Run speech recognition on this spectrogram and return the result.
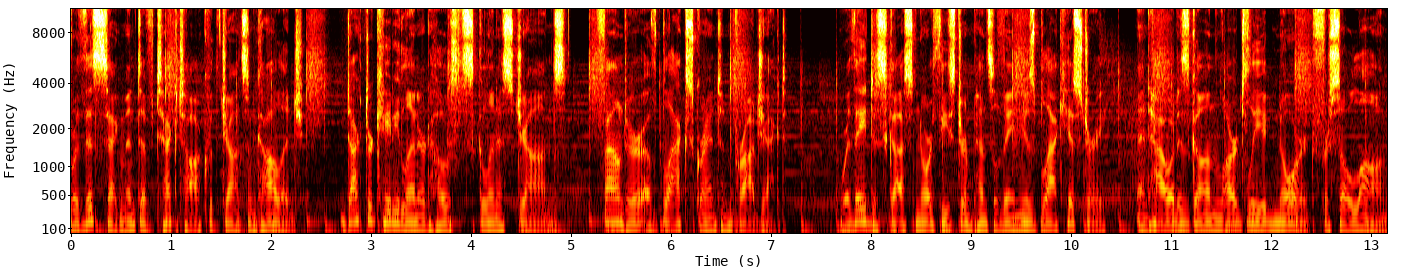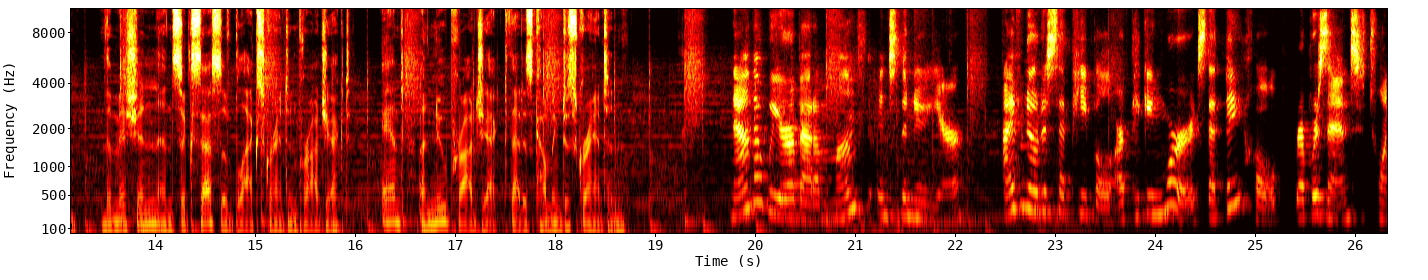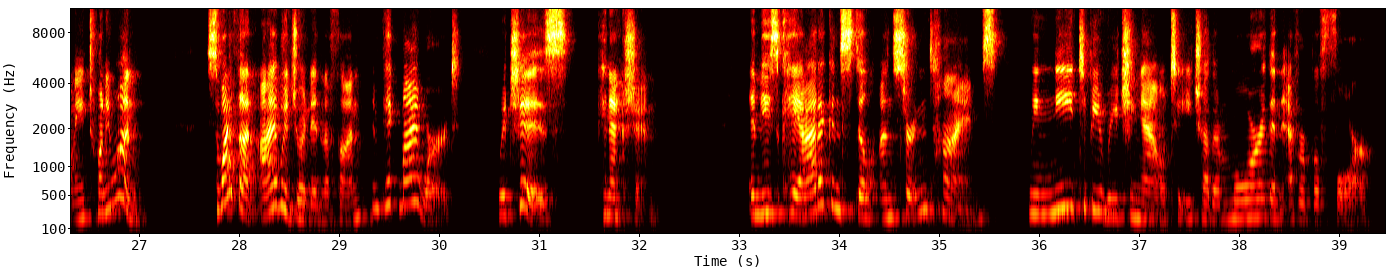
For this segment of Tech Talk with Johnson College, Dr. Katie Leonard hosts Glynis Johns, founder of Black Scranton Project, where they discuss Northeastern Pennsylvania's black history and how it has gone largely ignored for so long, the mission and success of Black Scranton Project, and a new project that is coming to Scranton. Now that we are about a month into the new year, I've noticed that people are picking words that they hope represent 2021. So I thought I would join in the fun and pick my word, which is connection. In these chaotic and still uncertain times, we need to be reaching out to each other more than ever before.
